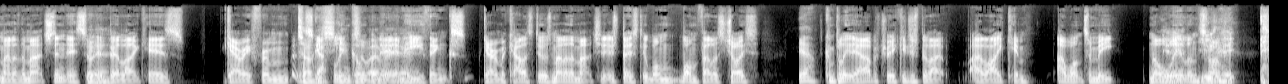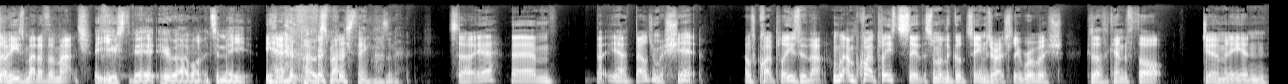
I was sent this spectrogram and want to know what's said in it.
man of the match, didn't it? So Yeah. it'd be like, here's Gary from Tony Scaffolding Skips or Company, whatever, and he thinks Gary McAllister was man of the match, and it was basically one one fella's choice. Yeah. completely arbitrary. He could just be like, I like him. I want to meet Noel Yeah, Whelan, so, you- it- so he's man of the match. It used to be who I wanted to meet Yeah. in the post match thing, wasn't it? So yeah, um, but yeah, Belgium was shit. I was quite pleased with that. I'm- I'm quite pleased to see that some of the good teams are actually rubbish because I kind of thought Germany and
